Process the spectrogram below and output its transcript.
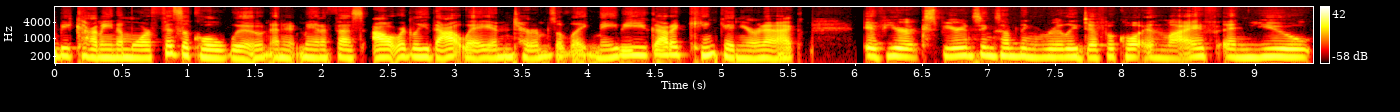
becoming a more physical wound and it manifests outwardly that way in terms of like maybe you got a kink in your neck. If you're experiencing something really difficult in life and you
